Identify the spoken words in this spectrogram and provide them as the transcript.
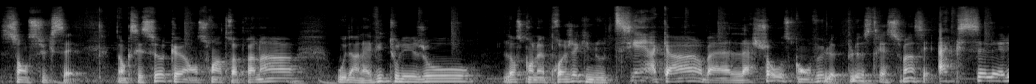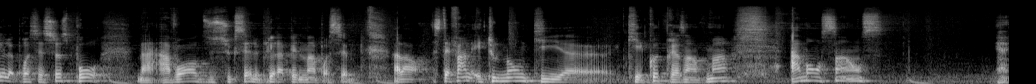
son succès? Donc, c'est sûr qu'on soit entrepreneur ou dans la vie de tous les jours, lorsqu'on a un projet qui nous tient à cœur, ben, la chose qu'on veut le plus très souvent, c'est accélérer le processus pour ben, avoir du succès le plus rapidement possible. Alors, Stéphane et tout le monde qui, euh, écoute présentement, à mon sens, hein,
